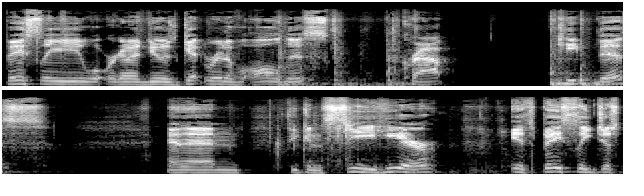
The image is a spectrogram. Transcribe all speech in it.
basically, what we're gonna do is get rid of all this crap, keep this, and then if you can see here, it's basically just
